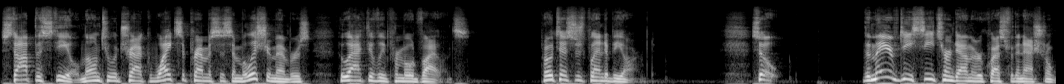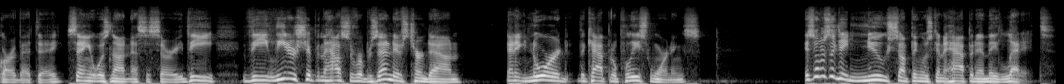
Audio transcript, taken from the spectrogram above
Stop the Steal, known to attract white supremacists and militia members who actively promote violence. Protesters plan to be armed. So the mayor of DC turned down the request for the National Guard that day, saying it was not necessary. The the leadership in the House of Representatives turned down and ignored the Capitol Police warnings. It's almost like they knew something was going to happen and they let it.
